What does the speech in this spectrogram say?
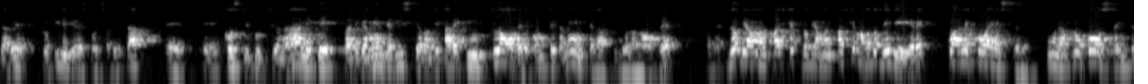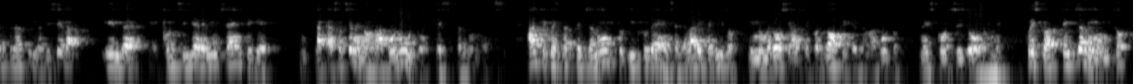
avere profili di responsabilità eh, eh, costituzionali che praticamente rischiano di fare implodere completamente l'articolo 9, vabbè, dobbiamo, in qualche, dobbiamo in qualche modo vedere quale può essere una proposta interpretativa. Diceva il consigliere Vincenti che la Cassazione non ha voluto esprimersi anche questo atteggiamento di prudenza, che l'ha riferito in numerosi altri colloqui che abbiamo avuto nei scorsi giorni, questo atteggiamento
